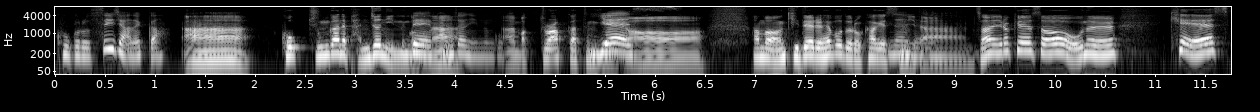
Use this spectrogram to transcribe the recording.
곡으로 쓰이지 않을까. 아, 곡 중간에 반전이 있는 네, 거구나. 반전이 있는 곡. 아, 막 드랍 같은 게. Yes. 아, 한번 기대를 해보도록 하겠습니다. 자, 이렇게 해서 오늘 키스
